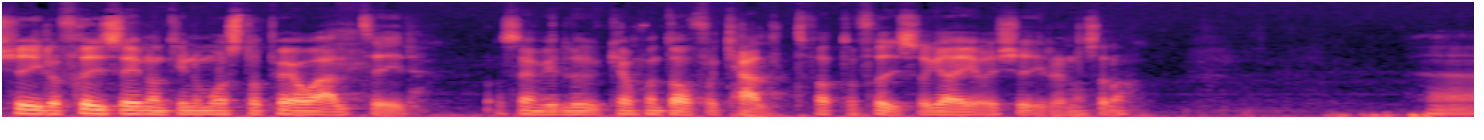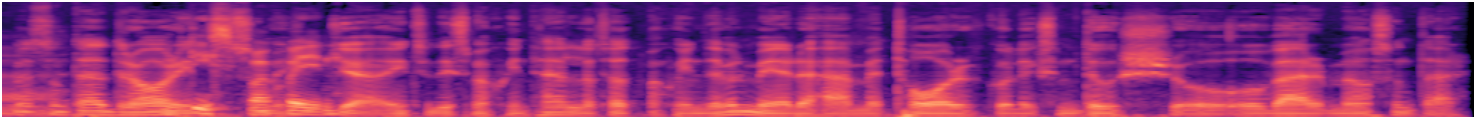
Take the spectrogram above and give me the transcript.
Kyl och frys är någonting du måste ha på alltid. Och sen vill du kanske inte ha för kallt för att då fryser grejer i kylen och sådär. Eh, Men sånt där drar inte så diskmaskin. mycket. Inte diskmaskin heller, tvättmaskin. Det är väl mer det här med tork och liksom dusch och, och värme och sånt där.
